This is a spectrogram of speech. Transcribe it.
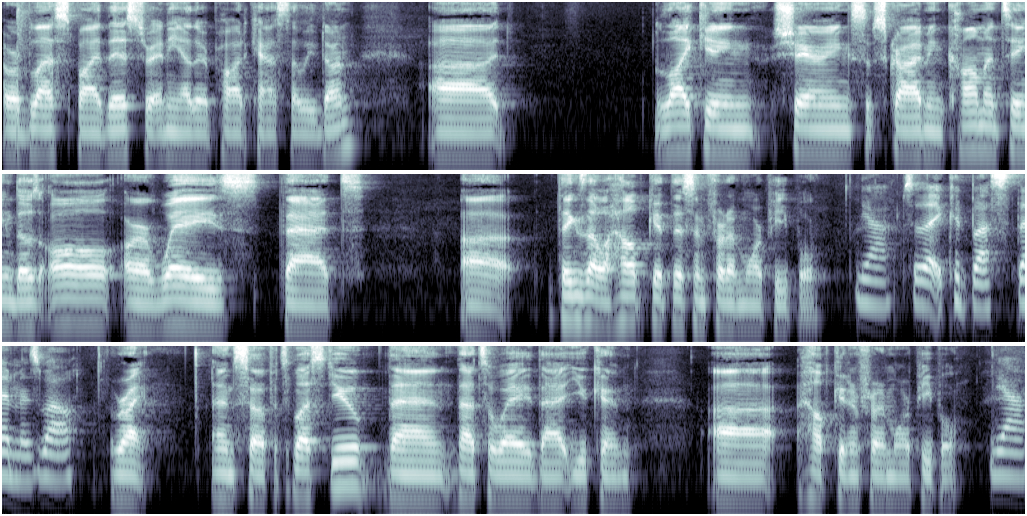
or blessed by this or any other podcast that we've done uh, liking sharing subscribing commenting those all are ways that uh, things that will help get this in front of more people Yeah. So that it could bless them as well. right and so if it's blessed you then that's a way that you can uh, help get in front of more people Yeah.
